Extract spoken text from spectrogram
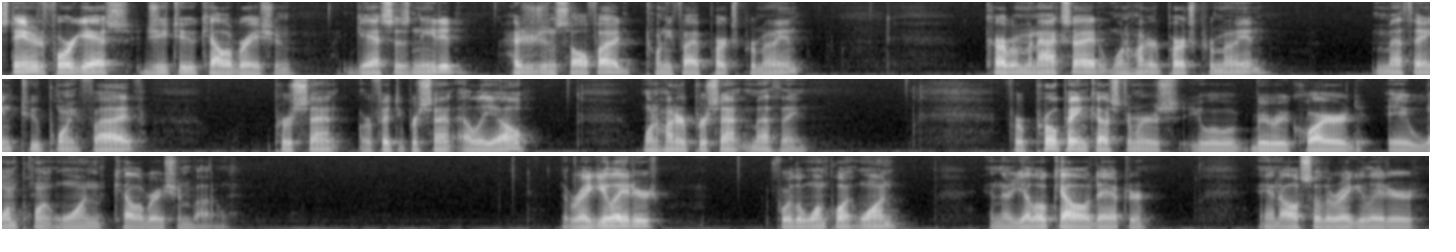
Standard 4 gas G2 calibration. Gas is needed. Hydrogen sulfide 25 parts per million. Carbon monoxide 100 parts per million. Methane 2.5 percent or 50% LEL. 100% methane. For propane customers, you will be required a 1.1 calibration bottle. The regulator for the 1.1 and the yellow cal adapter and also the regulator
